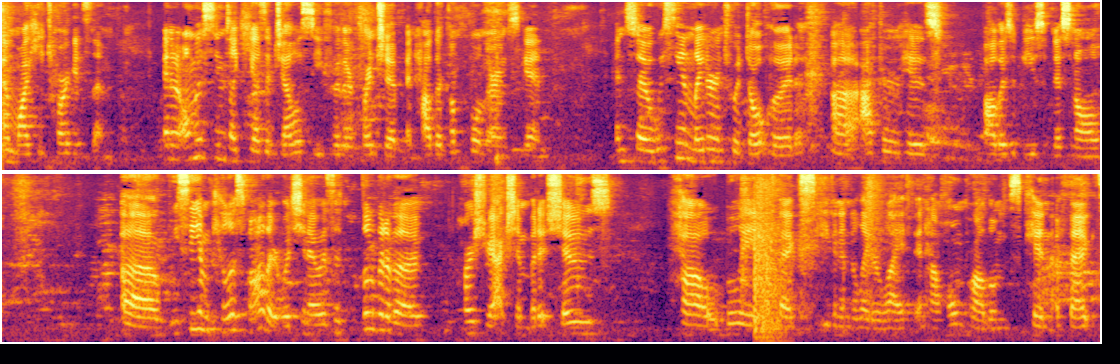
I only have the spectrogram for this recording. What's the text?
and why he targets them and it almost seems like he has a jealousy for their friendship and how they're comfortable in their own skin. And so we see him later into adulthood, uh, after his father's abusiveness and all. Uh, we see him kill his father, which you know is a little bit of a harsh reaction, but it shows how bullying affects even into later life and how home problems can affect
